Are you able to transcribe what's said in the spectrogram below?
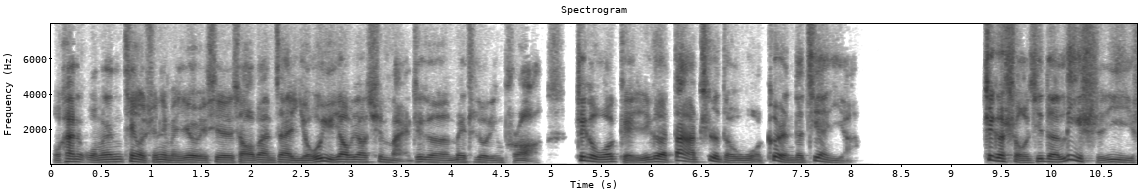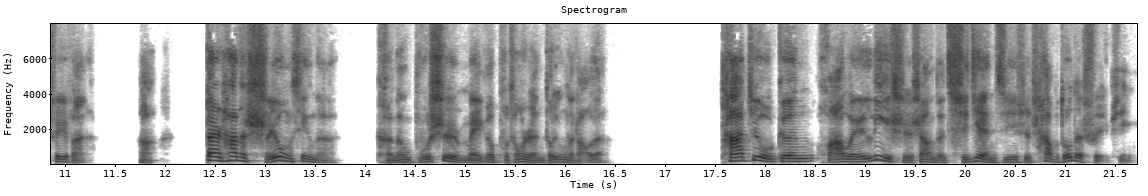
我看我们听友群里面也有一些小伙伴在犹豫要不要去买这个 Mate 六零 Pro，这个我给一个大致的我个人的建议啊，这个手机的历史意义非凡啊，但是它的实用性呢，可能不是每个普通人都用得着的。它就跟华为历史上的旗舰机是差不多的水平，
